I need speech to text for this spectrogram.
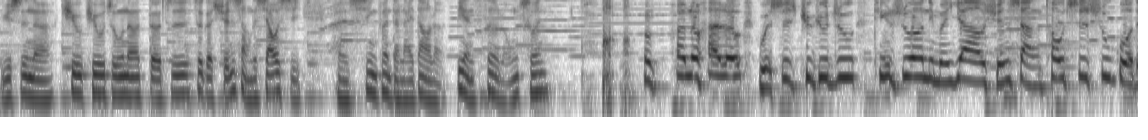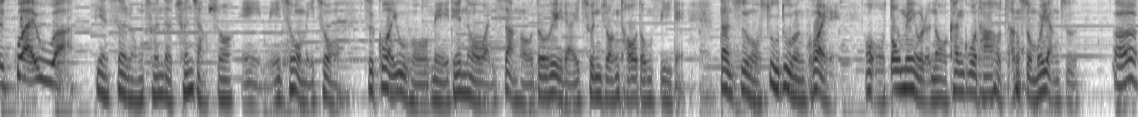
于是呢，QQ 猪呢得知这个悬赏的消息，很兴奋地来到了变色龙村。Hello Hello，我是 QQ 猪，听说你们要悬赏偷吃蔬果的怪物啊？变色龙村的村长说：“哎，没错没错，这怪物哦，每天哦晚上哦都会来村庄偷东西的，但是哦速度很快嘞，哦都没有人哦看过它哦长什么样子啊？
